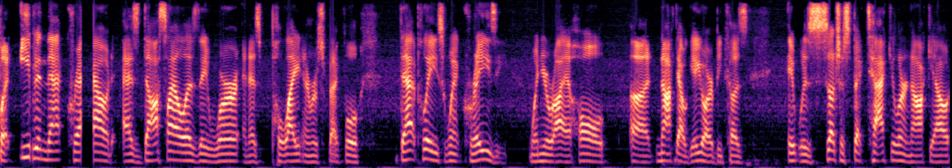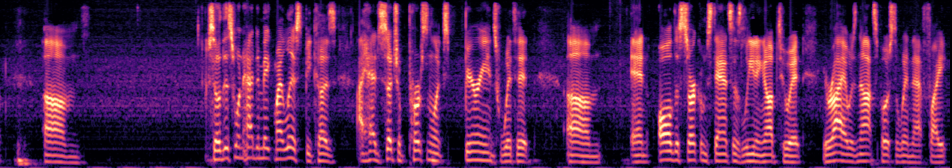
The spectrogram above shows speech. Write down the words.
but even that crowd, as docile as they were and as polite and respectful that place went crazy when Uriah Hall uh, knocked out Gegard because it was such a spectacular knockout. Um, so this one had to make my list because I had such a personal experience with it. Um, and all the circumstances leading up to it, Uriah was not supposed to win that fight.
